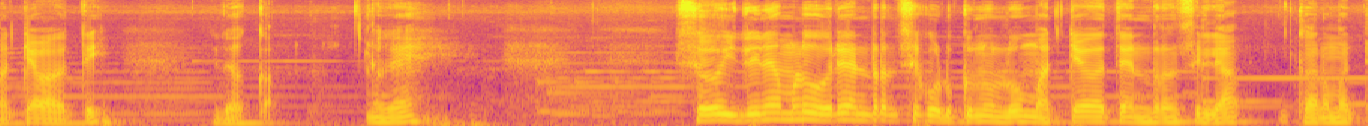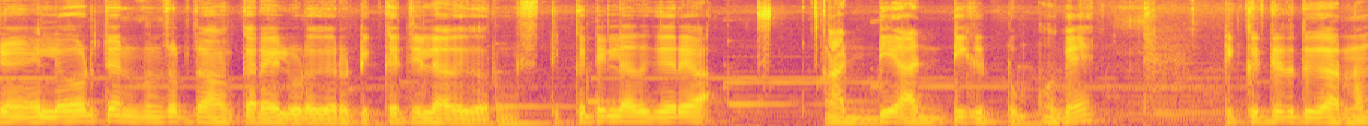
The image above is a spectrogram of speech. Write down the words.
മറ്റേ ഭാഗത്ത് ഇത് വെക്കാം. ഓക്കെ സോ ഇതിന് നമ്മൾ ഒരു എൻട്രൻസ് കൊടുക്കുന്നുള്ളൂ. മറ്റേ ഭാഗത്ത് എൻട്രൻസ് ഇല്ല. കാരണം മറ്റേ എല്ലായിടത്തും എൻട്രൻസ് കൊടുത്ത ആൾക്കാരെ അതിലൂടെ കയറും. ടിക്കറ്റ് ഇല്ലാതെ കയറും. ടിക്കറ്റ് ഇല്ലാതെ കയറിയ അടി അടി കിട്ടും. ഓക്കെ ടിക്കറ്റ് എടുത്ത് കാരണം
